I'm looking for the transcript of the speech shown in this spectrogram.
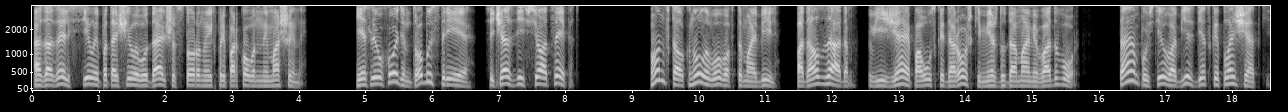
Азазель с силой потащил его дальше в сторону их припаркованной машины. «Если уходим, то быстрее. Сейчас здесь все оцепят». Он втолкнул его в автомобиль, подал задом, въезжая по узкой дорожке между домами во двор. Там пустил в объезд детской площадки.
